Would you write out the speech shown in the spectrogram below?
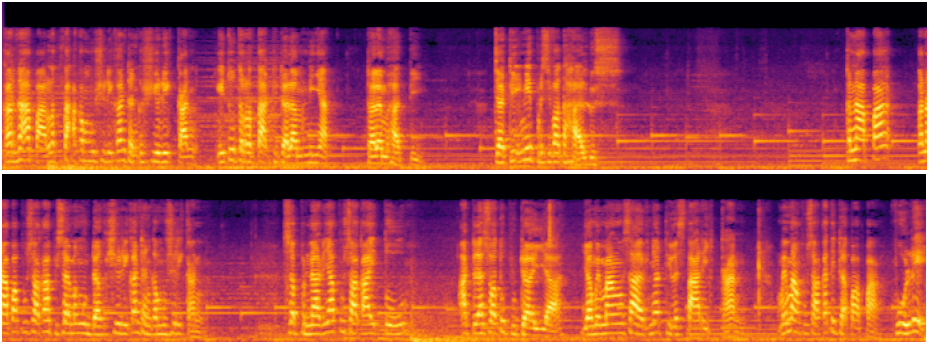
Karena apa? Letak kemusyrikan dan kesyirikan itu terletak di dalam niat, dalam hati. Jadi ini bersifat halus. Kenapa kenapa pusaka bisa mengundang kesyirikan dan kemusyrikan? Sebenarnya pusaka itu adalah suatu budaya yang memang seharusnya dilestarikan. Memang pusaka tidak apa-apa. Boleh.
